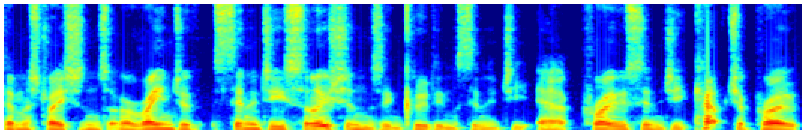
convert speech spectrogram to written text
demonstrations of a range of Cinegy solutions, including Cinegy Air Pro, Cinegy Capture Pro,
